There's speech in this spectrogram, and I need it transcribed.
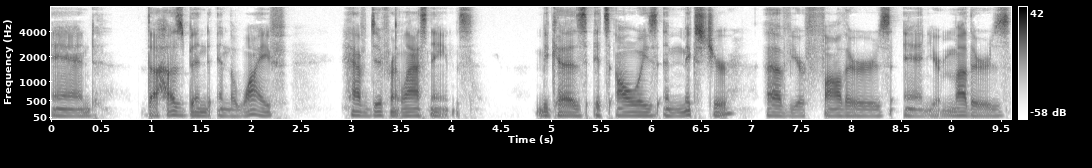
and the husband and the wife have different last names because it's always a mixture of your father's and your mother's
